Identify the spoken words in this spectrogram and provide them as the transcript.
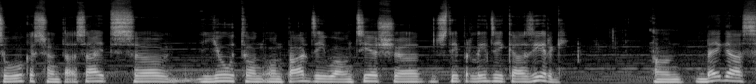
cūkas un tās aitas uh, jūt un, un pārdzīvo un cieš uh, stipri līdzīgi kā zirgi. Un beigās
